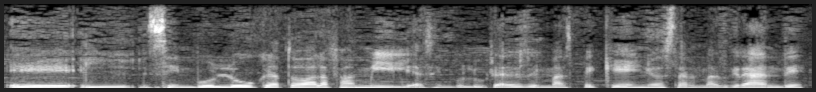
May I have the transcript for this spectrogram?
eh, se involucra toda la familia, se involucra desde el más pequeño hasta el más grande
